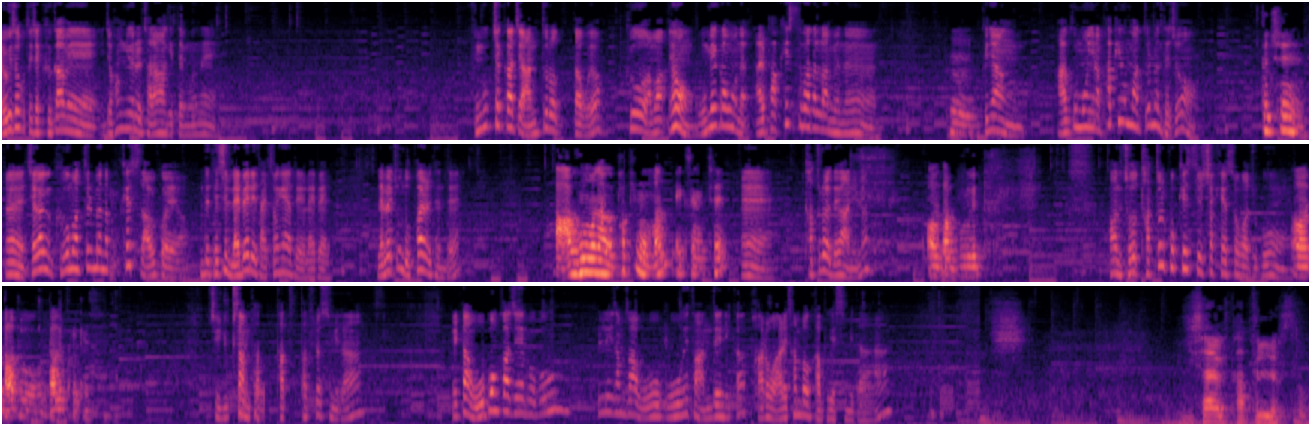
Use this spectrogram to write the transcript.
여기서부터 이제 그 다음에 이제 확률을 자랑하기 때문에. 궁극제까지 안 뚫었다고요? 그거 아마, 형, 오메가 오면 알파 피스 받으려면은, 그, 그냥 아구몬이랑 파티몬만 뚫면 되죠? 그치. 네, 제가 5, 5에서 안 되니까 바로 R3번 가보겠습니다. 이사육 다 틀렸어.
